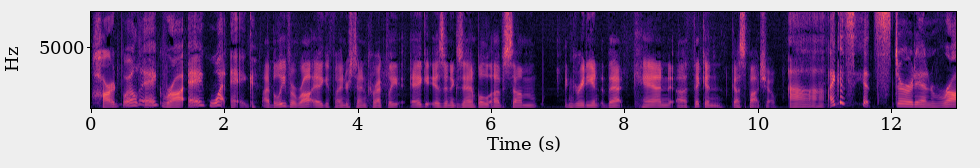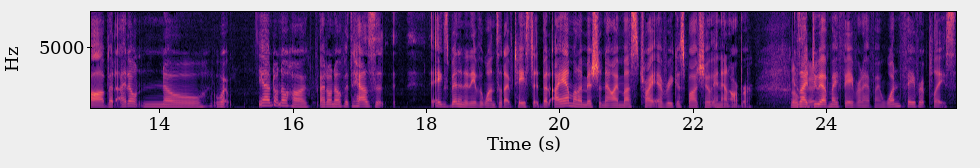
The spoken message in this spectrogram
hard boiled egg, raw egg, what egg? I believe a raw egg, if I understand correctly, egg is an example of some ingredient that can uh, thicken gazpacho. Ah, I could see it stirred in raw, but I don't know what. Yeah, I don't know how. I don't know if it has it. Eggs been in any of the ones that I've tasted, but I am on a mission now. I must try every gazpacho in Ann Arbor because I do have my favorite. I have my one favorite place.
